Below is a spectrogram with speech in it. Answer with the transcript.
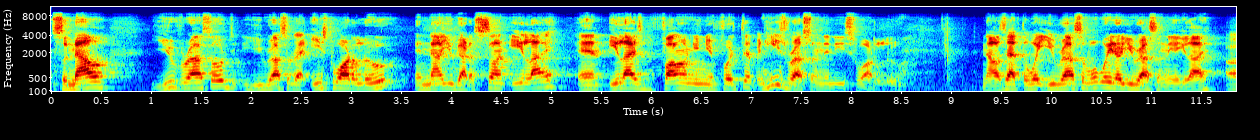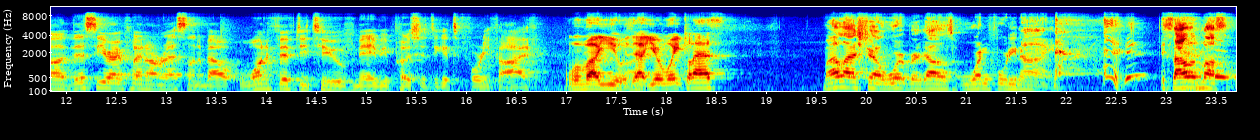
So now you've wrestled. You wrestled at East Waterloo, and now you got a son, Eli, and Eli's following in your footstep, and he's wrestling in East Waterloo. Now is that the weight you wrestle? What weight are you wrestling, Eli? Uh, this year I plan on wrestling about 152, maybe push it to get to 45. What about you? Is that your weight class? My last year at Wartburg, I was 149. solid muscle,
